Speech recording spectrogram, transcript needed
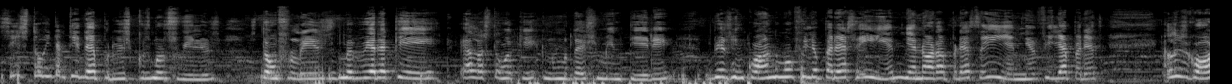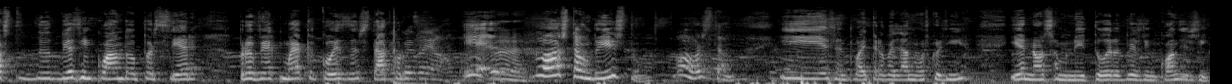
Sim, estou entretida, é por isso que os meus filhos estão felizes de me ver aqui. Elas estão aqui, que não me deixam mentir. De vez em quando o meu filho aparece aí, a minha nora aparece aí, a minha filha aparece. Elas gostam de, de vez em quando aparecer para ver como é que a coisa está. por- E, Gostam disto, gostam. E a gente vai trabalhando umas coisinhas e a nossa monitora de vez em quando diz assim,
